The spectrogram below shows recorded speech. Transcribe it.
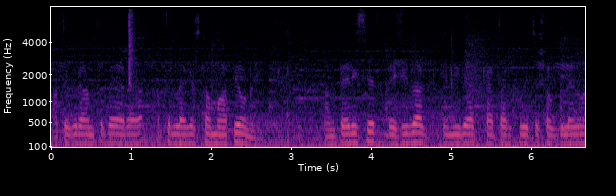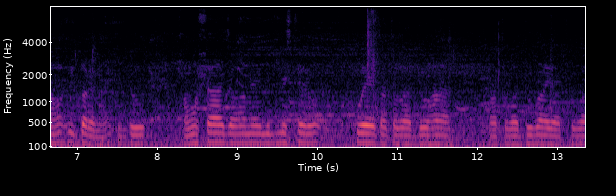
হাতে করে আনতে দেয়। এরা হাতের লাগেজটা মাপেও নেয় কারণ প্যারিসের বেশিরভাগ এমিরাত, কাতার, কুয়েতে সবগুলো এগুলো ই করে না। কিন্তু সমস্যা হয় যখন এই মিডল ইস্টের কুয়েত অথবা দোহা অথবা দুবাই অথবা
